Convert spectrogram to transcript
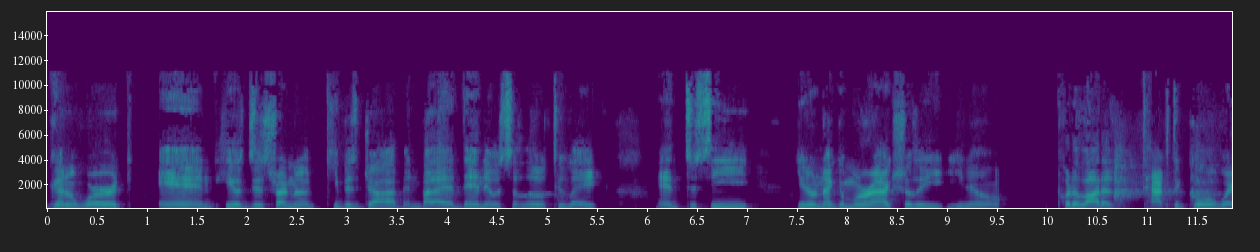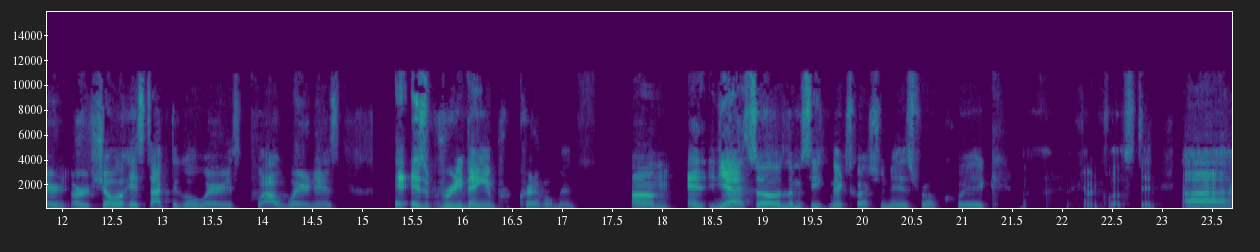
going to work. And he was just trying to keep his job. And by then, it was a little too late. And to see, you know, Nagamura actually, you know, put a lot of tactical aware or show his tactical awareness awareness is pretty dang incredible, man. Um, and yeah, so let me see. Next question is real quick. I kind of closed it. Uh,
